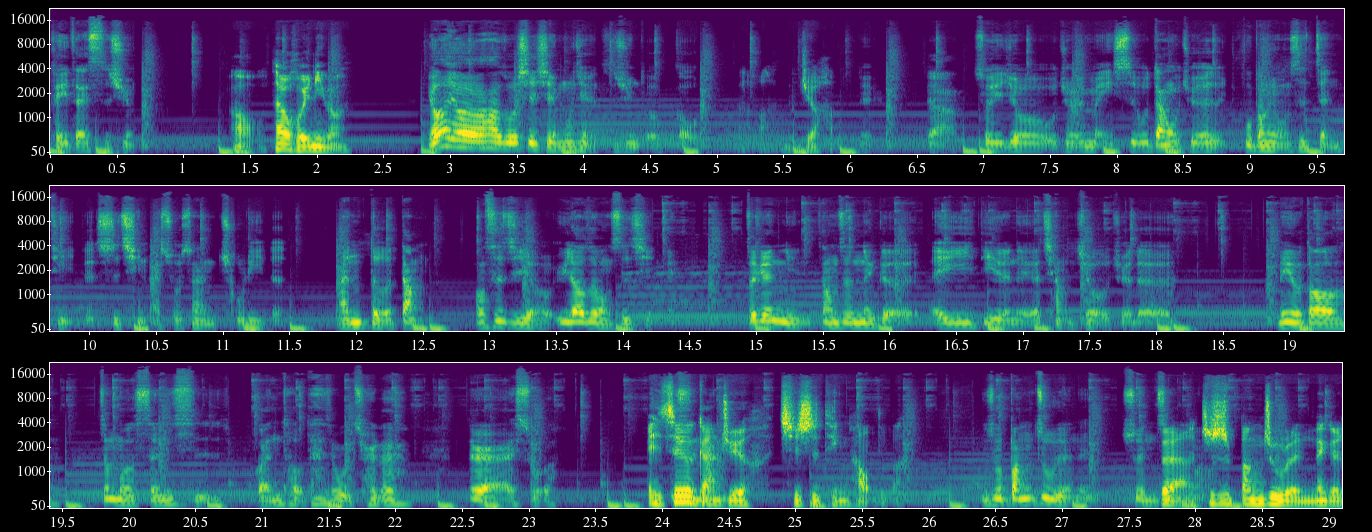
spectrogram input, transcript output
可以再私讯我。哦，他有回你吗？有啊有啊，他说谢谢，目前的资讯都够了。啊，那就好。对对啊，所以就我觉得没事，但我觉得富邦勇士整体的事情来说，算处理的蛮得当的。黄世吉有遇到这种事情、欸，这跟你上次那个 AED 的那个抢救，我觉得没有到这么生死关头，但是我觉得对我来说，哎、这个感觉其实挺好的吧？你说帮助人的瞬间，对啊，就是帮助人那个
